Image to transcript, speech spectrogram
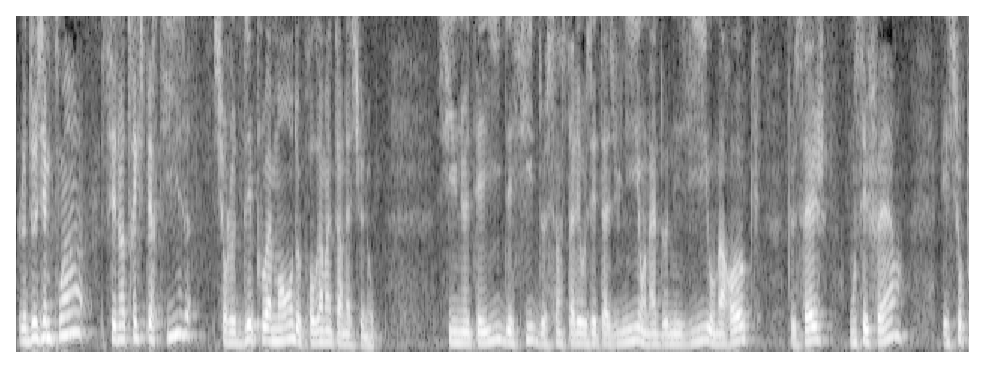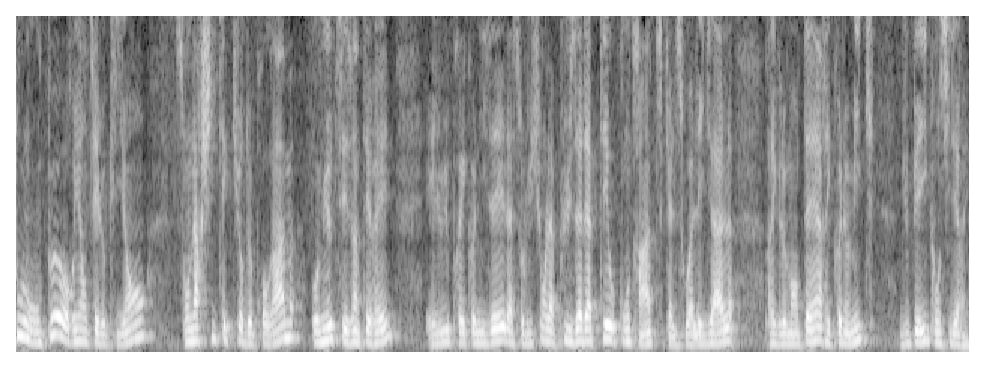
Le deuxième point, c'est notre expertise sur le déploiement de programmes internationaux. Si une ETI décide de s'installer aux États-Unis, en Indonésie, au Maroc, que sais-je, on sait faire. Et surtout, on peut orienter le client, son architecture de programme, au mieux de ses intérêts et lui préconiser la solution la plus adaptée aux contraintes, qu'elles soient légales, réglementaires, économiques, du pays considéré.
